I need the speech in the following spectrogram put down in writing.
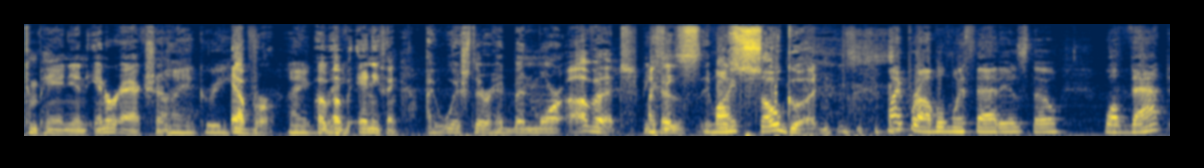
companion interaction I agree. ever I Of, agree. of anything. I wish there had been more of it because it my- was so good. My problem with that is though, while that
